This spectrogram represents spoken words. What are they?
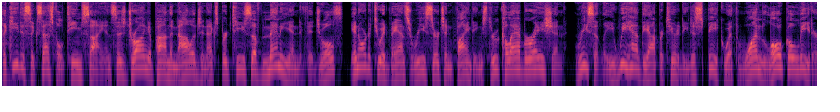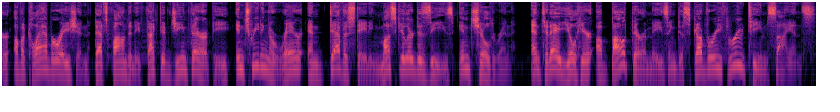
The key to successful team science is drawing upon the knowledge and expertise of many individuals in order to advance research and findings through collaboration. Recently, we had the opportunity to speak with one local leader of a collaboration that's found an effective gene therapy in treating a rare and devastating muscular disease in children. And today you'll hear about their amazing discovery through team science.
